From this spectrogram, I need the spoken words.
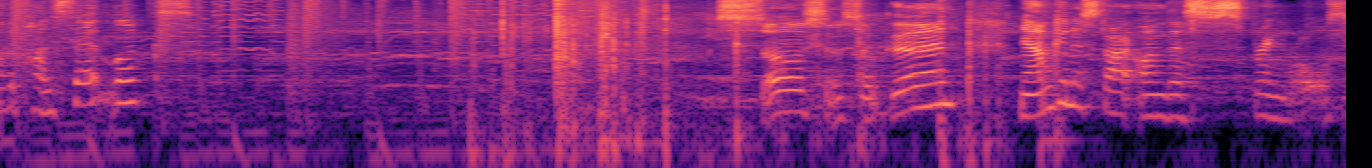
How the pancit looks. So, so, so good. Now I'm gonna start on the spring rolls.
